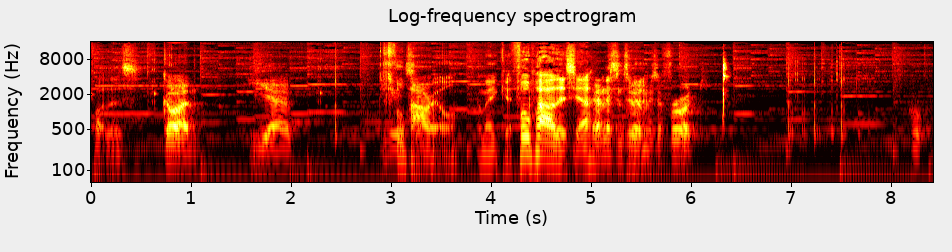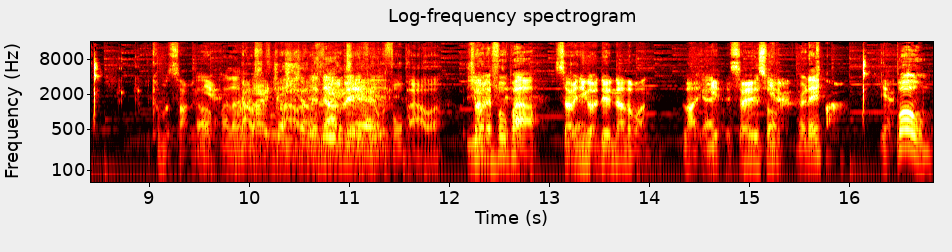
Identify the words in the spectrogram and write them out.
Fuck this. Go on. Yeah. Full power it all. You'll make it. Full power this, yeah? Don't listen to him. He's a fraud. Come on, Simon. Oh, yeah. hello. No, Right, Josh, full he's power. on Yeah, the no, I'm again. Full power. You want it full power? Simon, you got to do another one. Like, Okay. yeah, so This you one. know, Ready? Yeah. Boom!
